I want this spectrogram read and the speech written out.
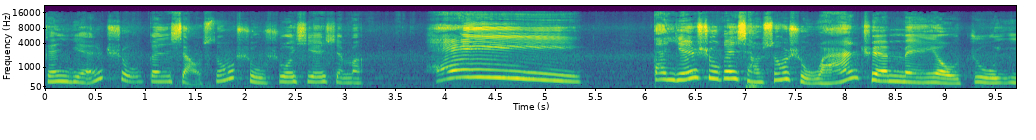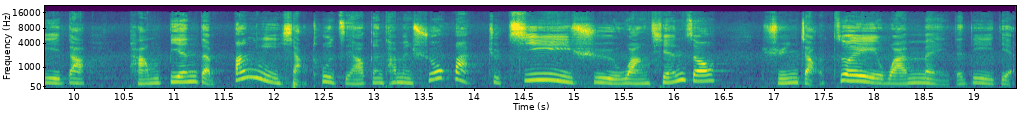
跟鼹鼠、跟小松鼠说些什么。嘿，但鼹鼠跟小松鼠完全没有注意到。旁边的邦尼小兔子要跟他们说话，就继续往前走，寻找最完美的地点。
